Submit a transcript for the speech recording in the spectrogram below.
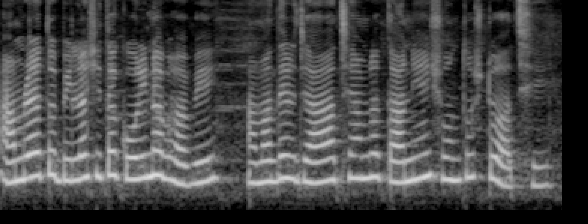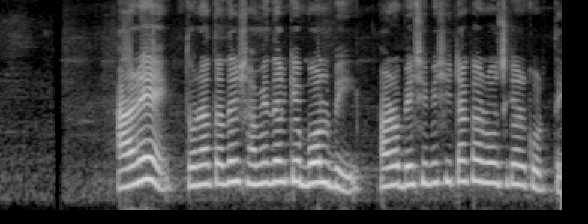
আমরা এত বিলাসিতা করি না ভাবি। আমাদের যা আছে আমরা তা নিয়েই সন্তুষ্ট আছি। আরে তোরা তাদের স্বামীদেরকে বলবি আরও বেশি বেশি টাকা রোজগার করতে।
